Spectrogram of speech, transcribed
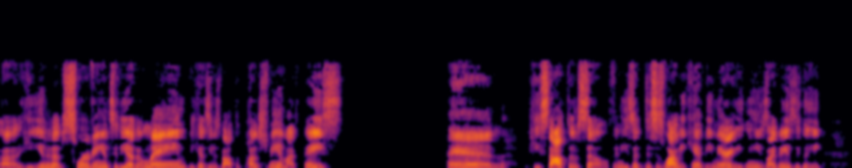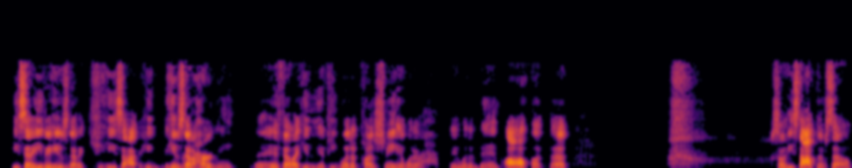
uh, he ended up swerving into the other lane because he was about to punch me in my face. And he stopped himself and he said, this is why we can't be married. And he's like, basically, he said either he was going to, he he was going to hurt me it felt like he, if he would have punched me, it would have it would have been all fucked up. So he stopped himself.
